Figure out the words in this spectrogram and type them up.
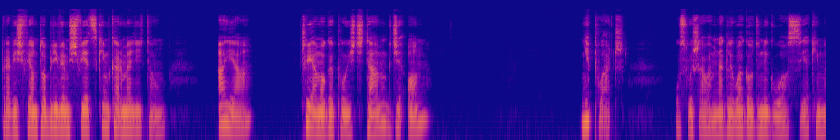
prawie świątobliwym świeckim karmelitą. A ja? Czy ja mogę pójść tam, gdzie on? Nie płacz, usłyszałam nagle łagodny głos, jakim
